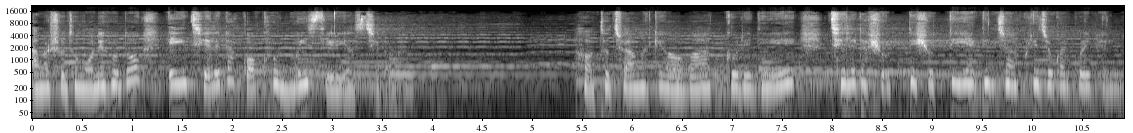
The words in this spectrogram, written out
আমার শুধু মনে হতো, এই ছেলেটা কখনোই সিরিয়াস ছিল না। অথচ আমাকে অবাক করে দিয়ে ছেলেটা সত্যি সত্যি একদিন চাকরি জোগাড় করে ফেলল।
